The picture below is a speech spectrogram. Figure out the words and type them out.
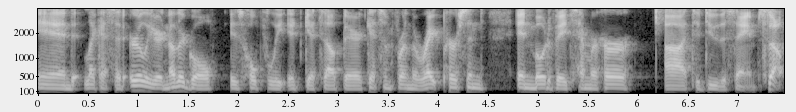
And like I said earlier, another goal is hopefully it gets out there, gets in front of the right person, and motivates him or her uh, to do the same. So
